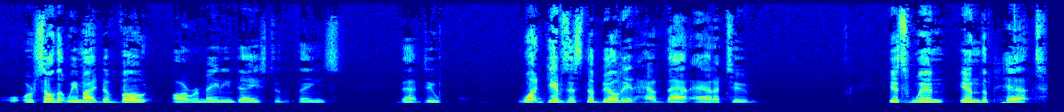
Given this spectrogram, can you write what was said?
or so that we might devote our remaining days to the things that do? What gives us the ability to have that attitude? It's when in the pit,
